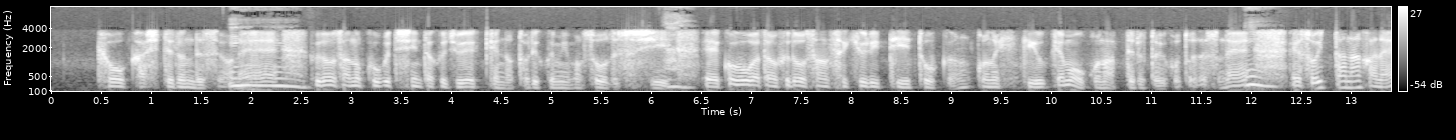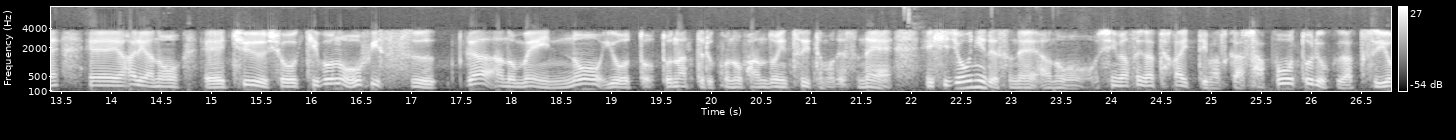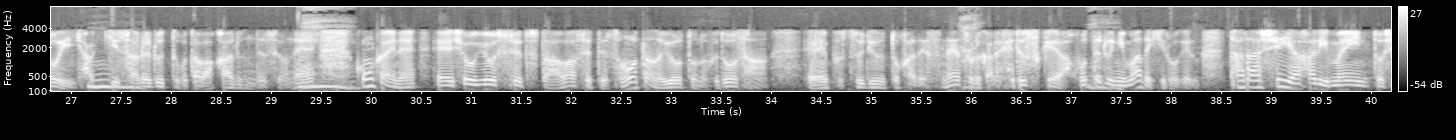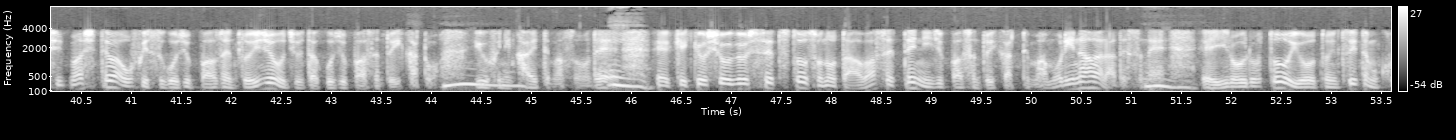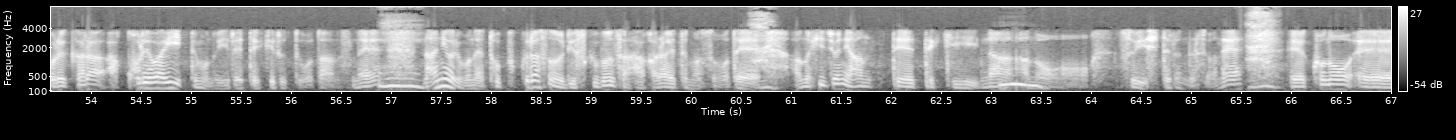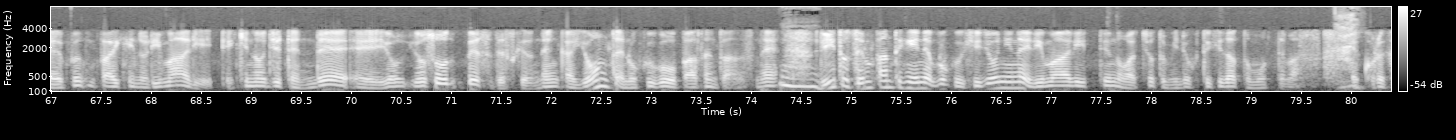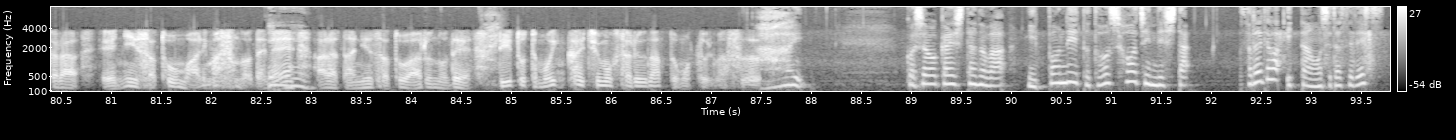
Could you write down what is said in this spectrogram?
強化してるんですよね。えー、不動産の小口信託受益権の取り組みもそうですし、はい、えー、公募型の不動産セキュリティトークン、この引き受けも行っているということですね。えー、えー、そういった中ね、えー、やはりあの、えー、中小規模のオフィスがあのメインの用途となっているこのファンドについてもですね、非常にですね、あの、親和性が高いって言いますか、サポート力が強い、発揮されるってことはわかるんですよね。うん、今回ね、え商業施設と合わせてその他の用途の不動産、えー、物流とかですね、それからヘルスケア、ホテルにまで広げる。ただし、やはりメインとしましては、オフィス50%以上、住宅50%以下というふうに書いてますので、えー、結局商業施設設とその他合わせて20%以下って守りながらですね、うん、えー、いろいろと用途についてもこれからあこれはいいってものを入れていけるってことなんですね、えー、何よりもねトップクラスのリスク分散図られてますので、はい、あの非常に安定的な、うん、あの推移してるんですよね。えー、この、えー、分配金の利回り、えー、昨日時点で、えー、予想ベースですけど、年間4.65%なんですね。リート全般的にね、僕非常にね、利回りっていうのがちょっと魅力的だと思ってます。はい、これから、えー、ニーサ等もありますのでね、えー、新たなニーサ等あるので、リートってもう一回注目されるなと思っております。はい。ご紹介したのは、日本リート投資法人でした。それでは一旦お知らせです。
